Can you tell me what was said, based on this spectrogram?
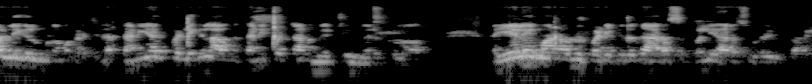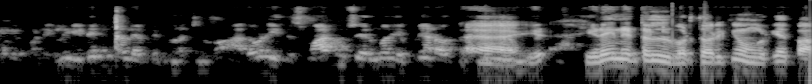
பள்ளிகள் மூலமா கிடைச்சது? தனியார் பள்ளிகள் அவங்க தனிப்பட்டான முயற்சிகள் மேற்கொள்வாங்க. ஏழை மாணவர்கள் படிக்கிறது அரசு பள்ளி அரசு உதவி பெறக்கூடிய பள்ளிகள். இடைநிற்றல் எப்படி குறைச்சிருக்கோம்? அதோட இந்த ஸ்மார்ட் ரூம் சேரும்போது எப்படியான ஒரு இடைநிற்றல் பொறுத்த வரைக்கும் உங்களுக்கே பா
